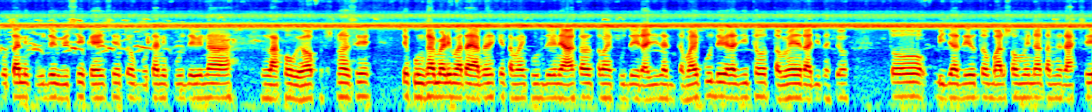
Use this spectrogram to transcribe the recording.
પોતાની કુળદેવી વિશે કહે છે, તો પોતાની કુળદેવીના લાખો એવા પ્રશ્નો છે જે કુંખાર મેળી માતા આપે છે કે તમારી કુળદેવીને આ કરો, તમારી કુળદેવી રાજી થાય તમારી કુળદેવી રાજી થો, તમે રાજી થશો. તો બીજા દેવ તો બારસો મહિના તમને રાખશે.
